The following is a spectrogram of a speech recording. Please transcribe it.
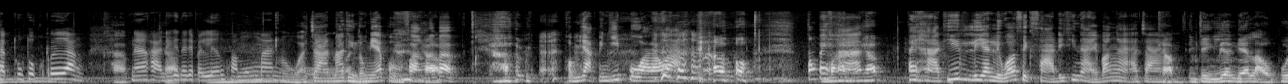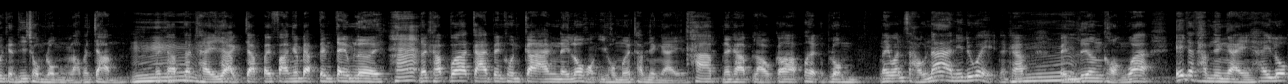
ครับทุก ๆ เรื่องครับ นะคะนี่ก็น่าจะเป็นเรื่องความมุ่งมั่น โอ้โหอาจารย์มาถึงตรงเนี้ยผมฟังแล้วแบบผมอยากเป็นยี่ปัวแล้วอะต้องไปหา มันครับ ไปหาที่เรียนหรือว่าศึกษาที่ที่ไหนบ้างอะอาจารย์ ครับ จริง ๆ เรื่องนี้เราพูดกันที่ชมรมของเราประจำอืมนะครับถ้าใครอยากจะไปฟังกันแบบเต็ม ๆ เลยฮะนะครับว่าการเป็นคนกลางในโลกของอีคอมเมิร์ซทำยังไงครับ นะครับเราก็เปิดอบรม ในวันเสาร์หน้านี้ด้วยนะครับอืมเป็นเรื่องของว่าเอ๊ะจะทำยังไงให้โลก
